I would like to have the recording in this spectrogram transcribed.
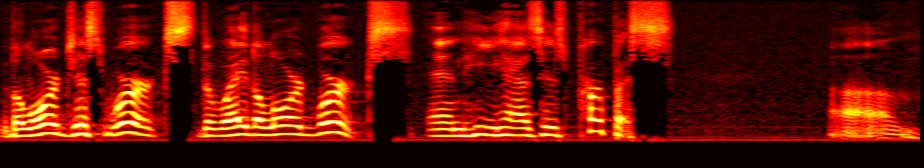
the Lord just works the way the Lord works, and He has His purpose. Um,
